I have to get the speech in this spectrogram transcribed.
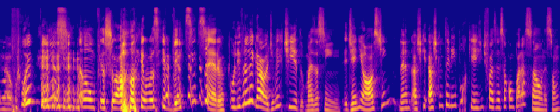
Não. Foi bem assim, não, pessoal, eu vou ser bem sincero. O livro é legal, é divertido, mas assim, Jane Austen né, acho, que, acho que não tem nem porquê a gente fazer essa comparação, né? São,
